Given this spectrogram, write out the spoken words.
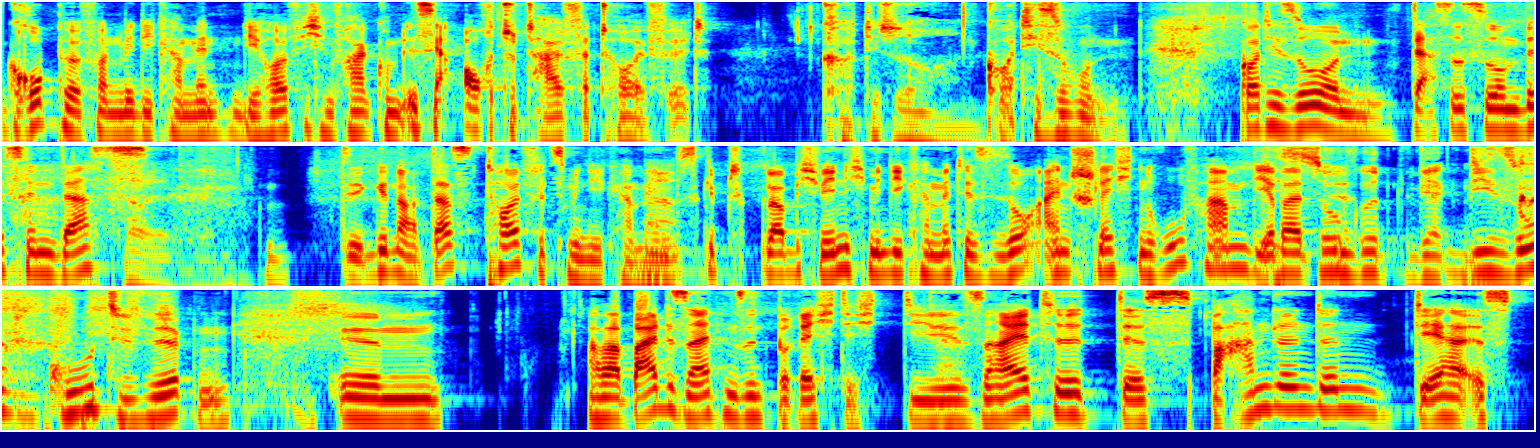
Gruppe von Medikamenten, die häufig in Frage kommt, ist ja auch total verteufelt. Cortison. Cortison. Cortison, das ist so ein bisschen ja, das. Toll genau, das Teufelsmedikament. Ja. Es gibt, glaube ich, wenig Medikamente, die so einen schlechten Ruf haben, die, die aber so gut wirken. die so gut wirken. ähm, aber beide Seiten sind berechtigt. Die ja. Seite des Behandelnden, der es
